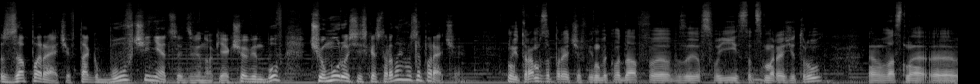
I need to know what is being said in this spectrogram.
заперечив, так був чи ні цей дзвінок. Якщо він був, чому російська сторона його заперечує? Ну і Трамп заперечив, він викладав е, в своїй соцмережі True, власне, е,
